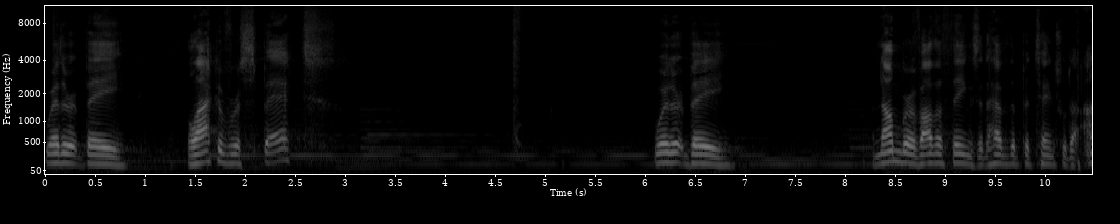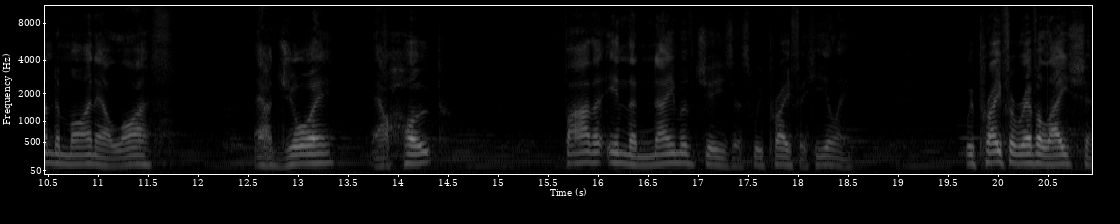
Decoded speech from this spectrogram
whether it be lack of respect, whether it be a number of other things that have the potential to undermine our life, our joy, our hope. Father, in the name of Jesus, we pray for healing. We pray for revelation,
